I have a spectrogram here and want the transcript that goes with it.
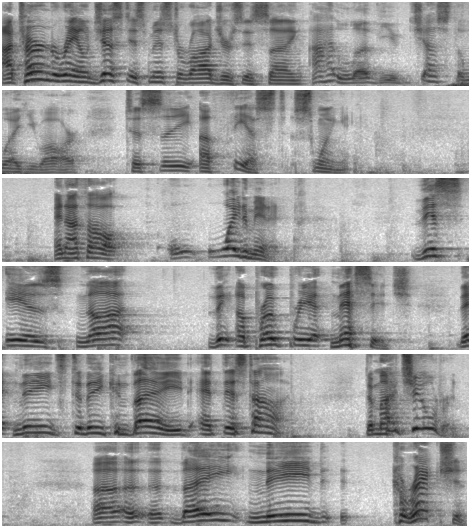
I turned around just as Mr. Rogers is saying, I love you just the way you are, to see a fist swinging. And I thought, oh, wait a minute. This is not the appropriate message that needs to be conveyed at this time to my children. Uh, uh, uh they need correction.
